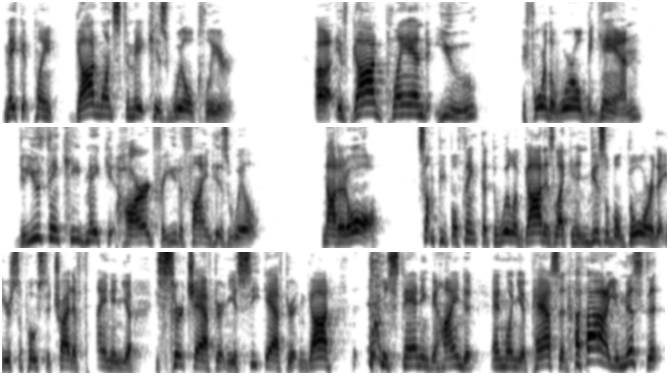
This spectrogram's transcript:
make it plain. God wants to make his will clear. Uh, if God planned you before the world began, do you think he'd make it hard for you to find his will? Not at all. Some people think that the will of God is like an invisible door that you're supposed to try to find and you, you search after it and you seek after it and God is standing behind it. And when you pass it, ha ha, you missed it.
